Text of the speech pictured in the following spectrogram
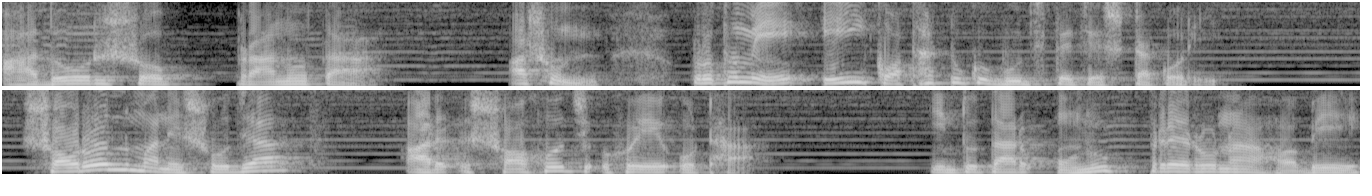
আদর্শ প্রাণতা। আসুন, প্রথমে এই কথাটুকু বুঝতে চেষ্টা করি। সরল মানে সোজা আর সহজ হয়ে ওঠা। কিন্তু তার অনুপ্রেরণা হবে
